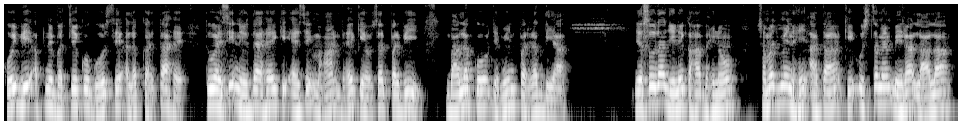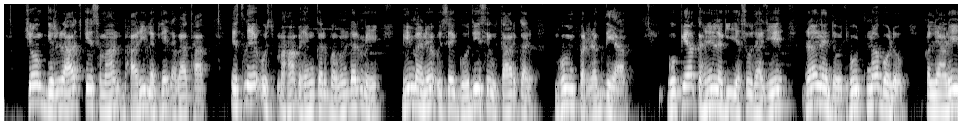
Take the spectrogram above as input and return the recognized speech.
कोई भी अपने बच्चे को गोद से अलग करता है। तो ऐसी निर्दय है कि ऐसे महान भय के अवसर पर भी बालक को ज़मीन पर रख दिया। यशोदा जी ने कहा, बहनों, समझ में नहीं आता कि उस समय मेरा लाला क्यों गिरिराज के समान भारी लगने लगा था। इसलिए उस महाभयंकर बवंडर में भी मैंने उसे गोदी से उतारकर भूमि पर रख दिया। गोपियाँ कहने लगी, यशोदा जी, रहने दो, झूठ न बोलो। कल्याणी,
